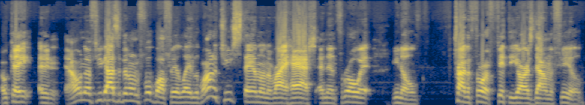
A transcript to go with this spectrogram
Okay, and I don't know if you guys have been on the football field lately. Why don't you stand on the right hash and then throw it? You know, try to throw it 50 yards down the field.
